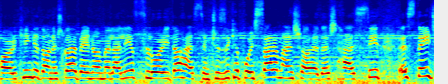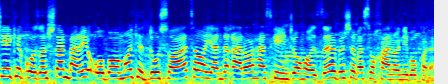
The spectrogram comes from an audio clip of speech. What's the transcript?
پارکینگ دانشگاه بین المللی فلوریدا هستیم. چیزی که پشت سر من شاهدش هستید استیجی که گذاشتن برای اوباما که دو ساعت آینده قرار هست که اینجا حاضر بشه و سخنرانی بکنه.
